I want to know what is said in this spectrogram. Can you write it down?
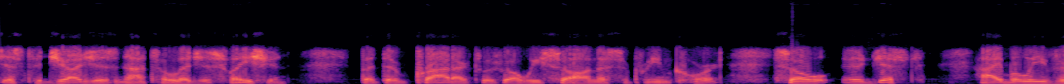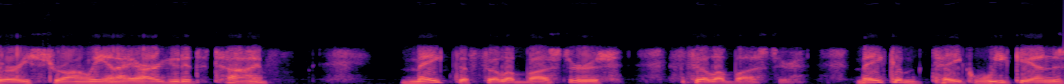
just to judges, not to legislation. But the product was what we saw in the Supreme Court. So it just, I believe very strongly, and I argued at the time, make the filibusters filibuster. Make them take weekends.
